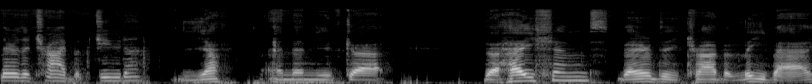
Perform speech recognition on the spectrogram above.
they're the tribe of Judah. yeah, and then you've got the Haitians. They're the tribe of Levi.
